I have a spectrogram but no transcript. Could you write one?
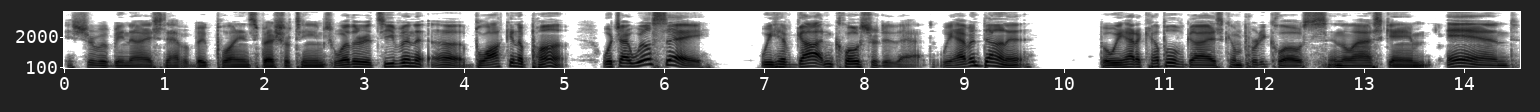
it sure would be nice to have a big play in special teams, whether it's even uh, blocking a punt, which I will say we have gotten closer to that. We haven't done it, but we had a couple of guys come pretty close in the last game, and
